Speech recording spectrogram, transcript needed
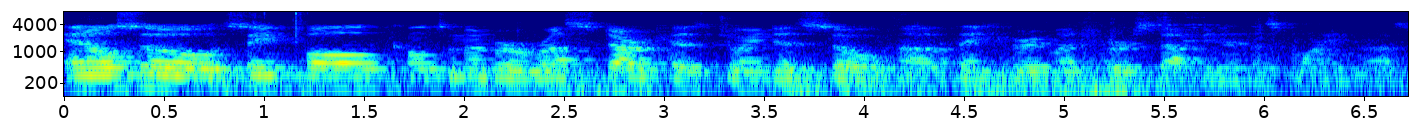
And also St. Paul, Councilmember Russ Stark has joined us, so uh, thank you very much for stopping in this morning, Russ.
